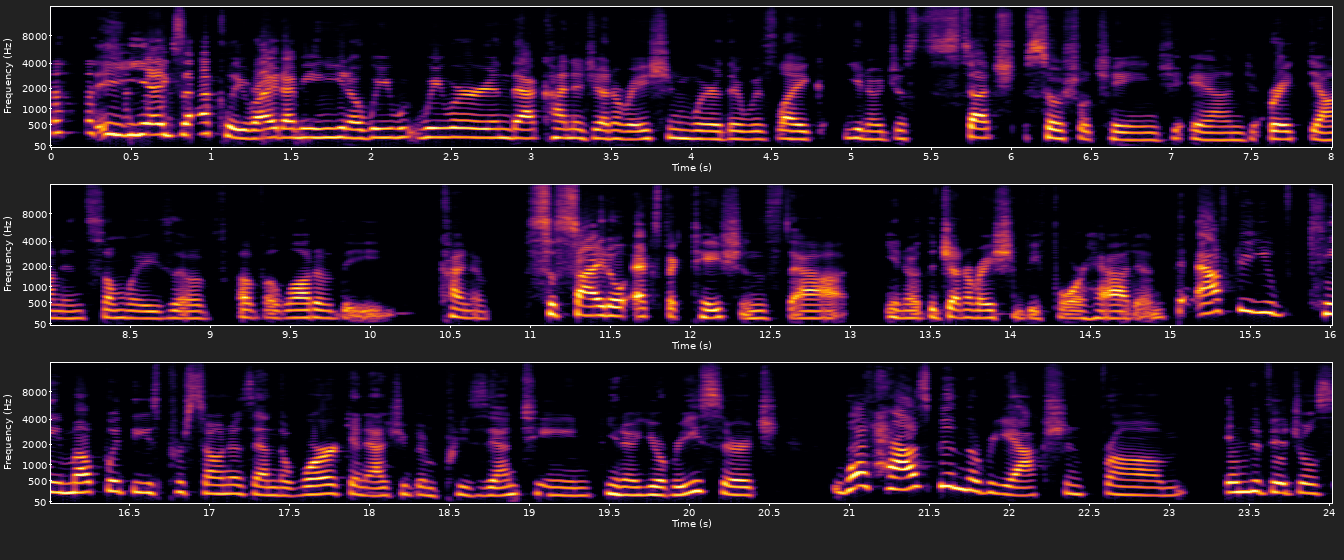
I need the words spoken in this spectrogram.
yeah, exactly. Right. I mean, you know, we we were in that kind of generation where there was like, you know, just such social change and breakdown in some ways of of a lot of the kind of societal expectations that you know the generation before had. And after you came up with these personas and the work and as you've been presenting you know your research what has been the reaction from individuals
